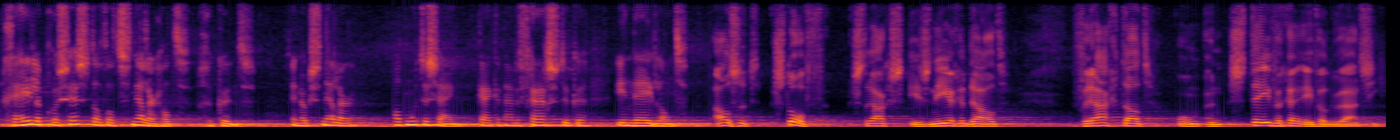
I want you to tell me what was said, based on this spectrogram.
gehele proces, dat dat sneller had gekund. En ook sneller had moeten zijn. Kijken naar de vraagstukken in Nederland. Als het stof straks is neergedaald, vraagt dat om een stevige evaluatie.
